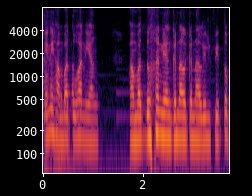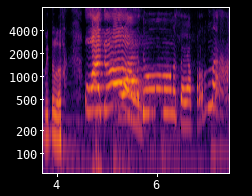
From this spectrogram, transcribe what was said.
ini hamba Tuhan yang hamba Tuhan yang kenal kenalin Fitup itu loh. Waduh. Waduh, saya pernah.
